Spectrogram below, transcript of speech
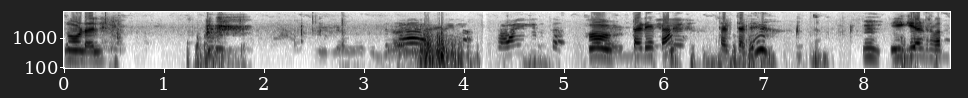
ನೋಡಲ್ಲಿ ಇಲ್ಲೆಲ್ಲ ಹಾ ತಡಿಯಕ್ಕ? ತಡಿ ತಡಿ. ಹ್ಮ್ ಈಗ ಹೇಳ್ರಿ ಮತ್.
